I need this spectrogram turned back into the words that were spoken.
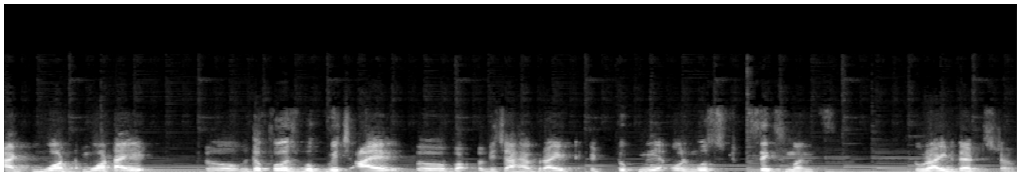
And what what i uh, the first book which i uh, which i have write it took me almost 6 months to write that stuff.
